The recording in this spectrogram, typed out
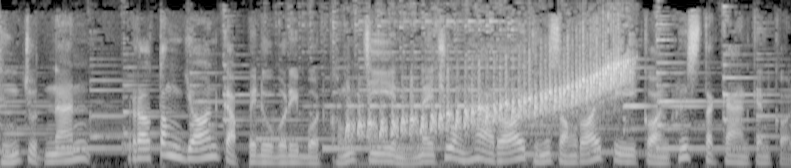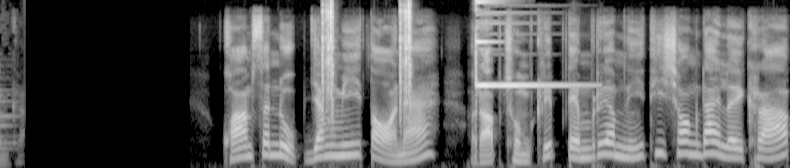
ถึงจุดนั้น เราต้องย้อนกลับไปดูบริบทของจีนในช่วง 500ถึง200 ปีก่อนคริสตกาลกันก่อนครับ ความสนุกยังมีต่อนะ รับชมคลิปเต็มเรื่องนี้ที่ช่องได้เลยครับ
